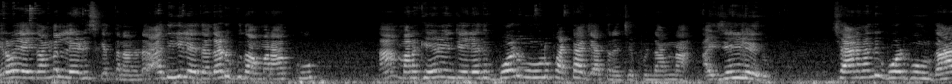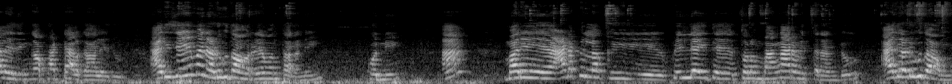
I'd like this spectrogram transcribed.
ఇరవై ఐదు వందలు లేడీస్కి ఎత్తనన్నాడు. అది ఇయ్యలేదు. అది అడుగుదాం మన హక్కు మనకేమేం చేయలేదు బోడి భూములు పట్టాలు చేస్తానని చెప్పిండు అన్న. అవి చేయలేదు. చాలా మందికి బోడి భూములు కాలేదు ఇంకా పట్టాలు కాలేదు. అది చేయమని అడుగుదాం రేవంత్ కొన్ని. మరి ఆడపిల్లకి పెళ్ళి అయితే తులం బంగారం ఇస్తానండు అది అడుగుదాము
